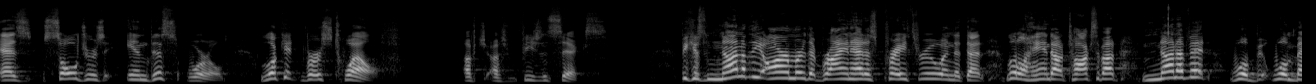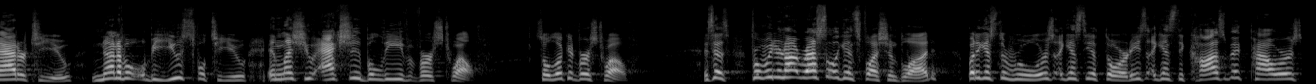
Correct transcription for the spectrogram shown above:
as soldiers in this world? Look at verse 12 of, Ephesians 6. Because none of the armor that Brian had us pray through and that that little handout talks about, none of it will, be, will matter to you. None of it will be useful to you unless you actually believe verse 12. So look at verse 12. It says, For we do not wrestle against flesh and blood, but against the rulers, against the authorities, against the cosmic powers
